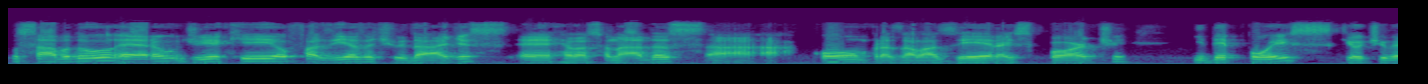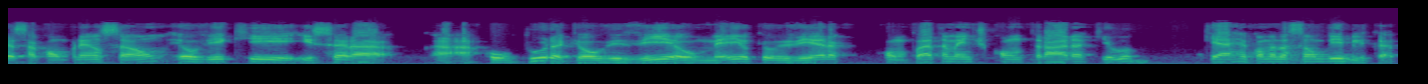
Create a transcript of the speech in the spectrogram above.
o sábado era o dia que eu fazia as atividades é, relacionadas a, a, compras, a lazer, a esporte. E depois que eu tive essa compreensão, eu vi que isso era a, a cultura que eu vivia, o meio que eu vivia era completamente contrário àquilo que é a recomendação bíblica.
